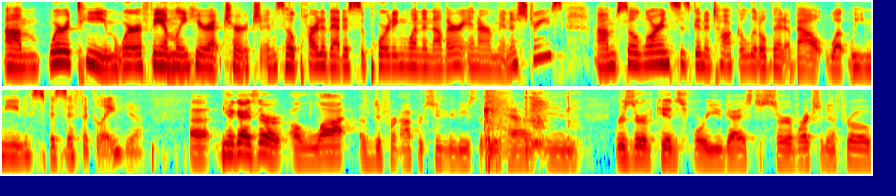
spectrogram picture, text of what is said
um, we're a team, we're a family here at church, and so part of that is supporting one another in our ministries. Um, so Lawrence is going to talk a little bit about what we need specifically. Yeah. Uh, you know, guys, there are a lot of different opportunities that we have in Reserve Kids for you guys to serve. We're actually going to throw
